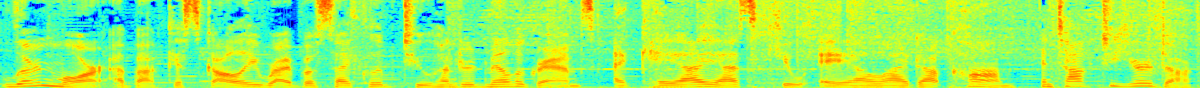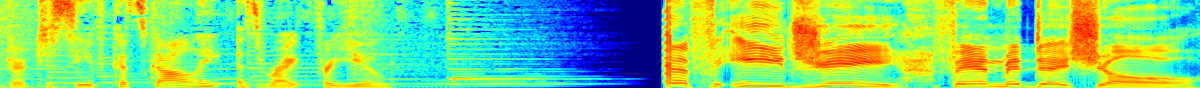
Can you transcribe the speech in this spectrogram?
Learn more about Kisqali Ribociclib 200 milligrams at kisqali.com and talk to your doctor to see if Kisqali is right for you. FEG Fan Midday Show.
